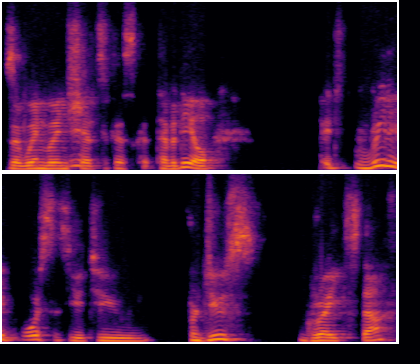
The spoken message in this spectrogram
it's a win-win yeah. shared success type of deal. It really forces you to produce great stuff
